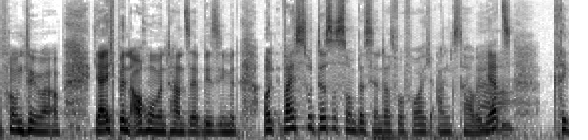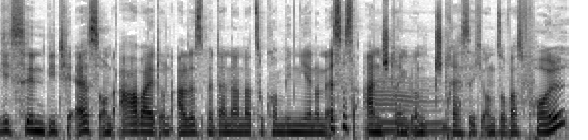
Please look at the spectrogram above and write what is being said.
Vom Thema ab. Ja, ich bin auch momentan sehr busy mit. Und weißt du, das ist so ein bisschen das, wovor ich Angst habe. Ja. Jetzt kriege ich es hin, BTS und Arbeit und alles miteinander zu kombinieren. Und es ist anstrengend mm. und mhm. stressig und sowas voll.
